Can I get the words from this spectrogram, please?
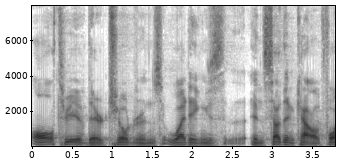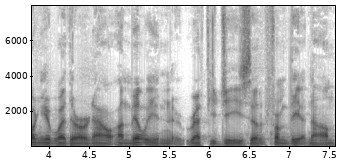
all three of their children's weddings in Southern California, where there are now a million refugees from Vietnam,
